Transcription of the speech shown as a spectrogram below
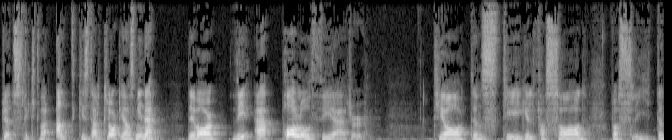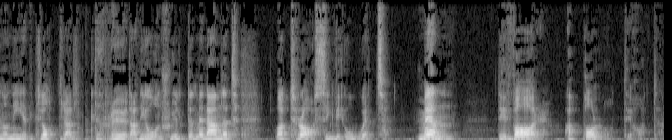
Plötsligt var allt kristallklart i hans minne. Det var The Apollo Theatre. Teaterns tegelfasad var sliten och nedklottrad. Den röda neonskylten med namnet var trasig vid o -et. Men det var Apollo-teatern.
